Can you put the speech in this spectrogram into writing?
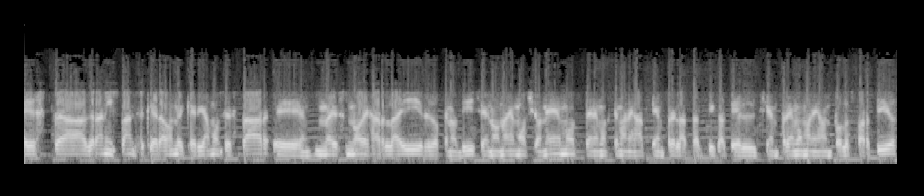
esta gran instancia que era donde queríamos estar, eh, es no dejarla ir, lo que nos dice, no nos emocionemos, tenemos que manejar siempre la táctica que él siempre hemos manejado en todos los partidos,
